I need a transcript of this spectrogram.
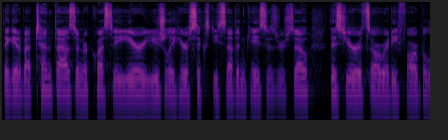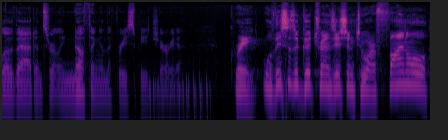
They get about 10,000 requests a year, usually hear 67 cases or so. This year it's already far below that, and certainly nothing in the free speech area. Great. Well, this is a good transition to our final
